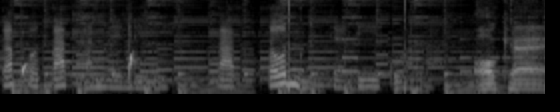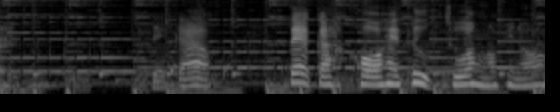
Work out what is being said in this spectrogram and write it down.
กับบ่ตัดอันใดดี ตัดต้นจะดีกว่า Okay. แต่ก็แต่ก็ขอให้ถึกช่วงเนาะพี่น้อง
